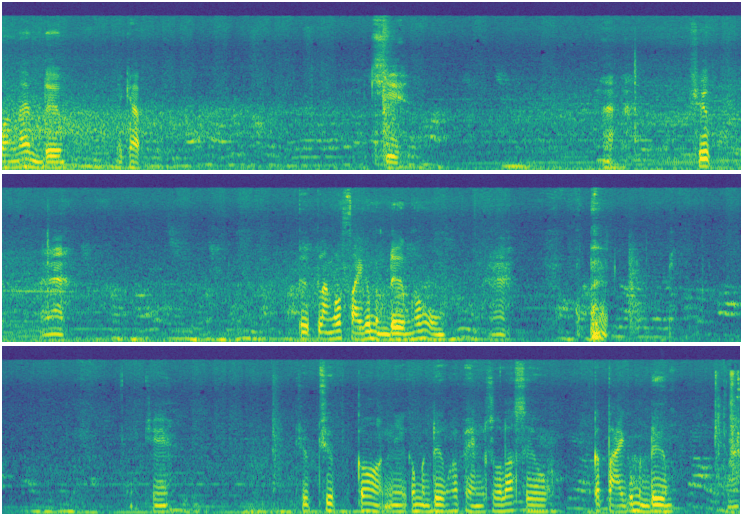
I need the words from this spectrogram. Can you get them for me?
วางได้เหมือนเดิมนะครับ เคอะชึบอะตึกรางรถไฟก็เหมือนเดิมครับผมอะโอเคชึบชึบก็นี่ก็เหมือนเดิมครับแผงโซลาเซลล์กระต่ายก็เหมือนเดิมนะ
